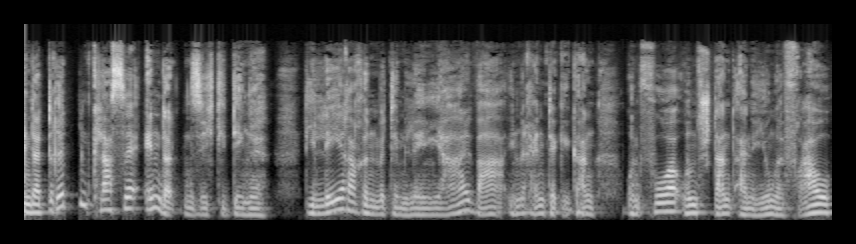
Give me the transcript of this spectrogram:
In der dritten Klasse änderten sich die Dinge. Die Lehrerin mit dem Lineal war in Rente gegangen und vor uns stand eine junge Frau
